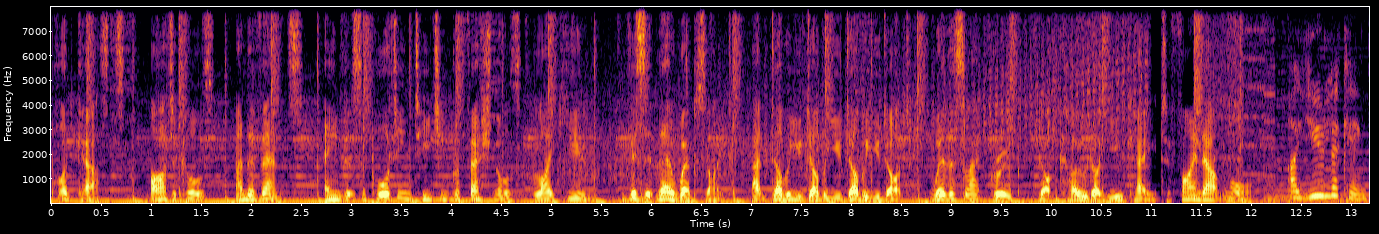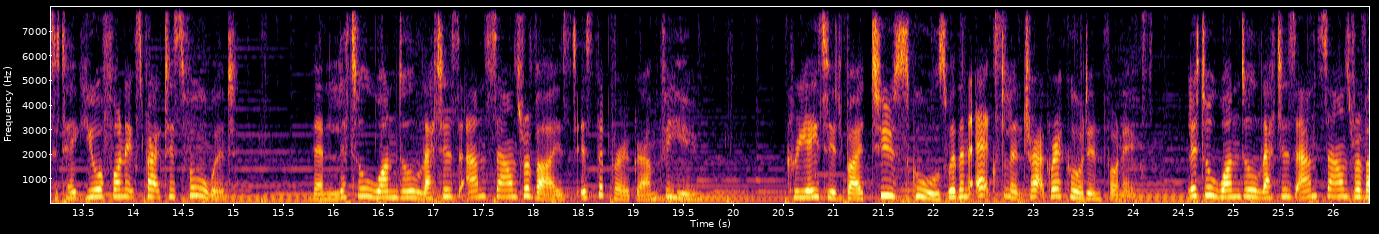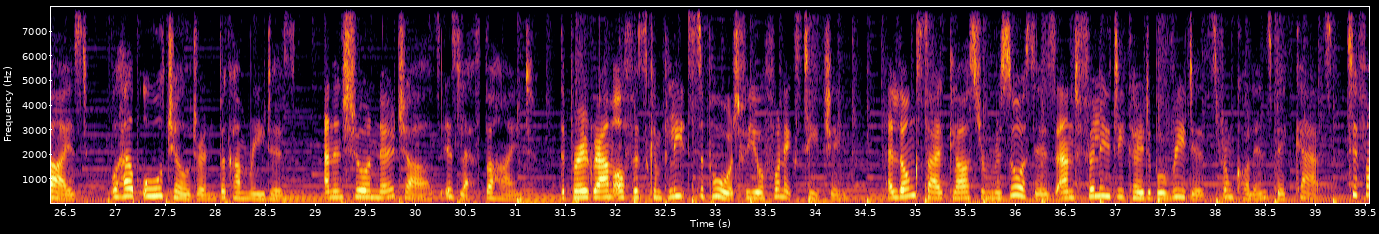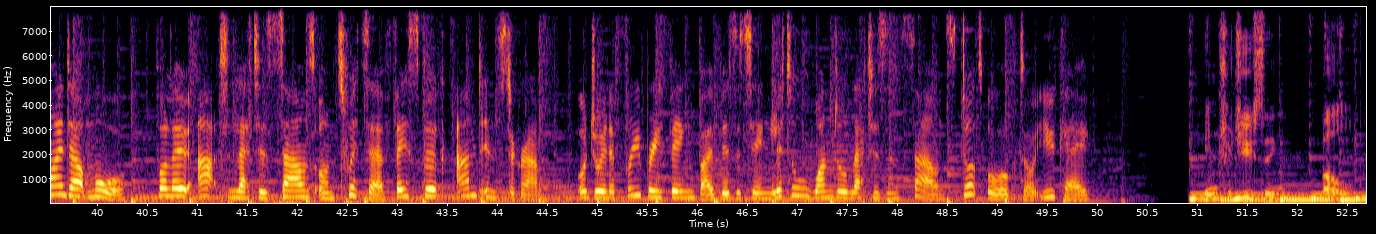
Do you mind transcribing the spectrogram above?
podcasts, articles, and events aimed at supporting teaching professionals like you. Visit their website at www.witherslackgroup.co.uk to find out more. Are you looking to take your phonics practice forward? Then Little Wandle Letters and Sounds Revised is the programme for you. Created by two schools with an excellent track record in phonics, Little Wandle Letters and Sounds Revised will help all children become readers and ensure no child is left behind. The programme offers complete support for your phonics teaching, alongside classroom resources and fully decodable readers from Collins Big Cat. To find out more, follow at Letters Sounds on Twitter, Facebook, and Instagram, or join a free briefing by visiting littlewandlelettersandsounds.org.uk. Introducing Bulb.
